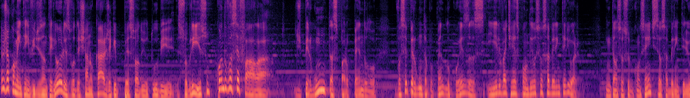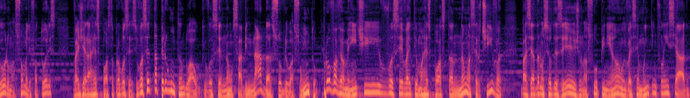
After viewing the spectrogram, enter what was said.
Eu já comentei em vídeos anteriores, vou deixar no card aqui pro pessoal do YouTube sobre isso. Quando você fala de perguntas para o pêndulo, você pergunta para o pêndulo coisas e ele vai te responder o seu saber interior. Então, seu subconsciente, seu saber interior, uma soma de fatores, vai gerar a resposta para você. Se você está perguntando algo que você não sabe nada sobre o assunto, provavelmente você vai ter uma resposta não assertiva, baseada no seu desejo, na sua opinião e vai ser muito influenciado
